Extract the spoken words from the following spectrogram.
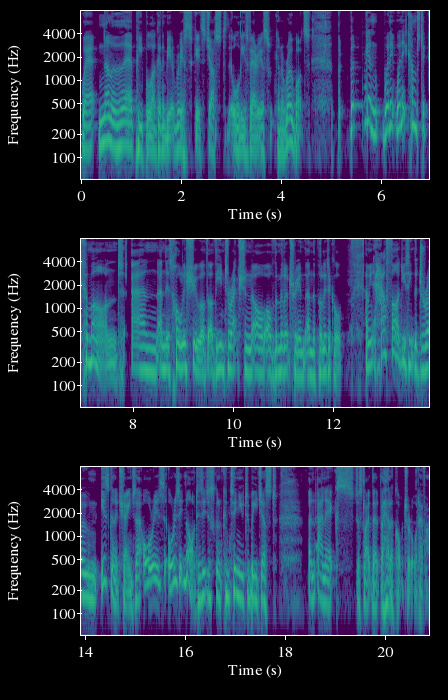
where none of their people are going to be at risk. It's just all these various kind of robots. But, but again, when it, when it comes to command and, and this whole issue of, of the interaction of, of the military and, and the political, I mean, how far do you think the drone is going to change that? Or is, or is it not? Is it just going to continue to be just an annex, just like the, the helicopter or whatever?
